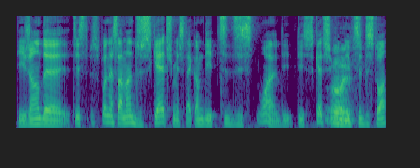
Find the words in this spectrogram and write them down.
des genres de, c'est pas nécessairement du sketch, mais c'était comme des petites histoires, ouais, des, des sketchs, comme Ouais. des petites histoires,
